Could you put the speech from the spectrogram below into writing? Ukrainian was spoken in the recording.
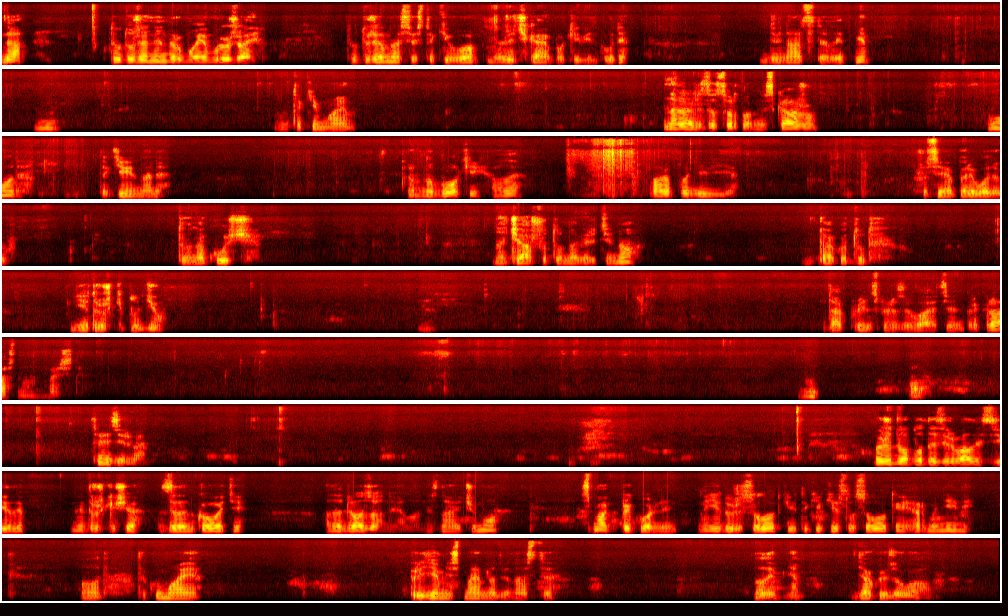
Да. Тут уже не нормуємо врожай. Тут уже в нас ось такі о. Ми вже чекаємо, поки він буде. 12 липня. Ось такі маємо. На жаль, за сорт вам не скажу. От. Такий в мене однобокий, але пара плодів є. Щось я переводив то на кущ, на чашу, то на вертіно. Так отут є трошки плодів. Так, в принципі, розвивається він прекрасно, бачите. Це зірве. Ми вже два плода зірвали, з'їли. Вони трошки ще зеленковаті, але два загнило. Не знаю чому. Смак прикольний. Не є дуже солодкий, такий кисло-солодкий, гармонійний. От, таку має. Приємність маємо на 12 липня. Дякую за увагу.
